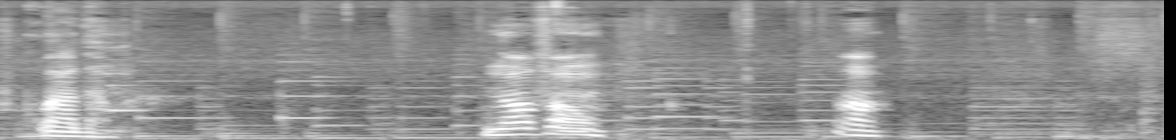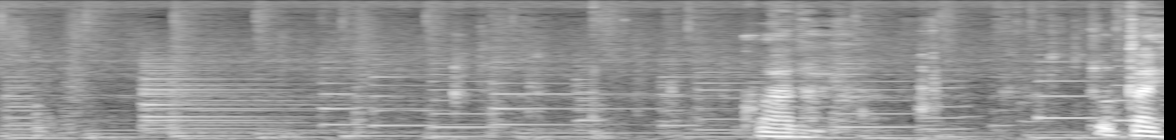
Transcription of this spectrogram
Wkładam nową. O. Wkładam tutaj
